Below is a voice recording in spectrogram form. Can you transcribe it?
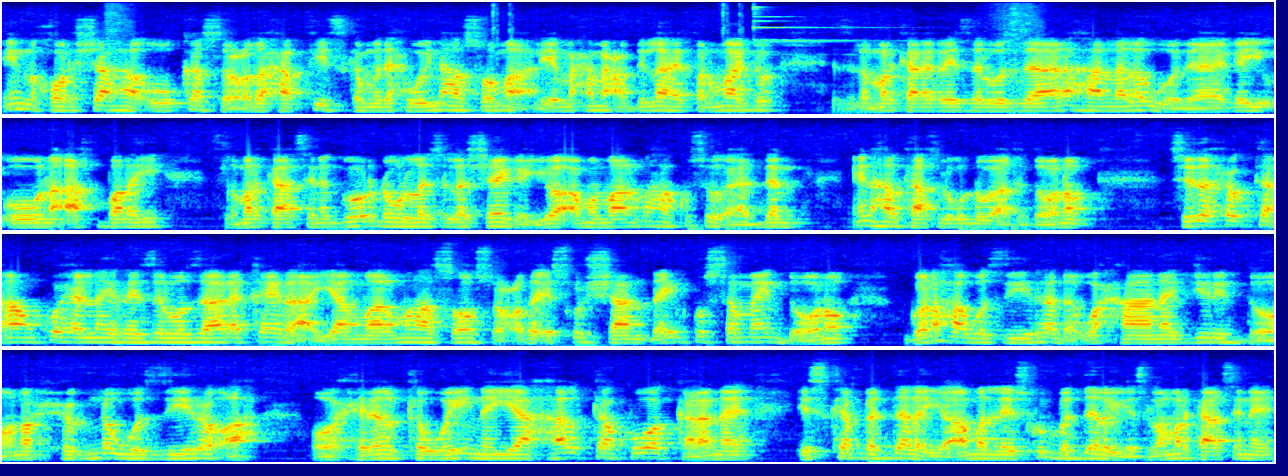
in qorshaha uu ka socdo xafiiska madaxweynaha soomaaliya maxamed cabdilaahi farmaajo islamarkaana ra'iisul wasaaraha lala wadaagay uuna aqbalay islamarkaasina goordhow la sheegayo ama maalmaha ku soo aadan in halkaas lagu dhawaaqi doono sida xogta aan ku helnay ra'iisul wasaare kheyre ayaa maalmaha soo socda isku shaandhayn ku samayn doono golaha wasiirada waxaana jiri doono xubno wasiiro ah oo xilalka weynaya halka kuwa kalena iska bedelayo ama laysku bedelayo islamarkaasina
